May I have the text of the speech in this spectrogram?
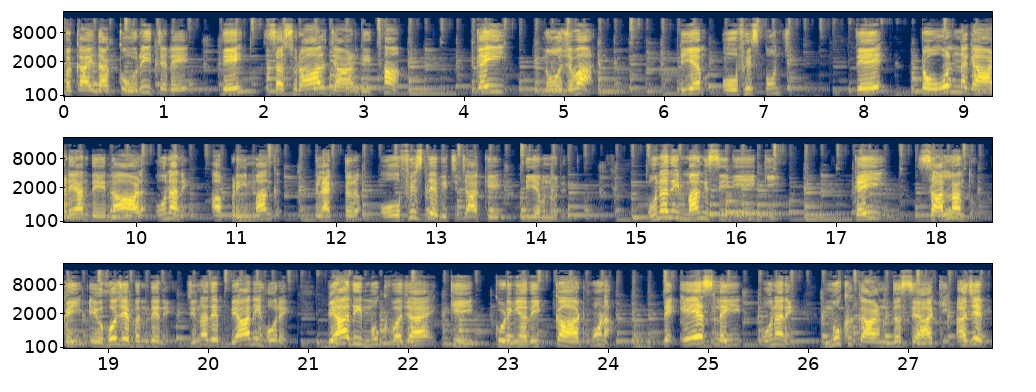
ਬਕਾਇਦਾ ਘੋਰੀ ਚੜੇ ਤੇ ਸਸੁਰਾਲ ਜਾਣ ਦੀ ਥਾਂ ਕਈ ਨੌਜਵਾਨ ਡੀਐਮ ਆਫਿਸ ਪਹੁੰਚੇ ਤੇ ਢੋਲ ਨਗਾੜਿਆਂ ਦੇ ਨਾਲ ਉਹਨਾਂ ਨੇ ਆਪਣੀ ਮੰਗ ਕਲੈਕਟਰ ਆਫਿਸ ਦੇ ਵਿੱਚ ਜਾ ਕੇ ਡੀਐਮ ਨੂੰ ਦਿੱਤੀ। ਉਹਨਾਂ ਦੀ ਮੰਗ ਸੀਗੀ ਕਿ ਕਈ ਸਾਲਾਂ ਤੋਂ ਕਈ ਇਹੋ ਜਿਹੇ ਬੰਦੇ ਨੇ ਜਿਨ੍ਹਾਂ ਦੇ ਵਿਆਹ ਨਹੀਂ ਹੋ ਰਹੇ। ਵਿਆਹ ਦੀ ਮੁੱਖ ਵਜ੍ਹਾ ਹੈ ਕਿ ਕੁੜੀਆਂ ਦੀ ਘਾਟ ਹੋਣਾ। ਤੇ ਇਸ ਲਈ ਉਹਨਾਂ ਨੇ ਮੁੱਖ ਕਾਰਨ ਦੱਸਿਆ ਕਿ ਅਜੇ ਵੀ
